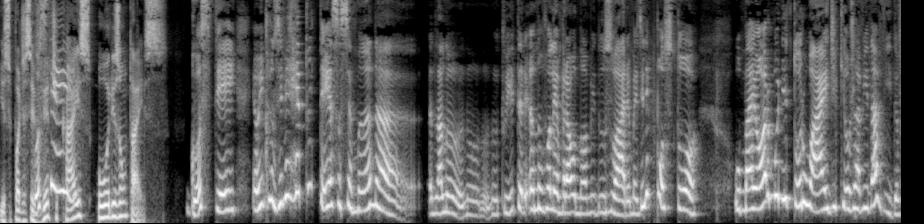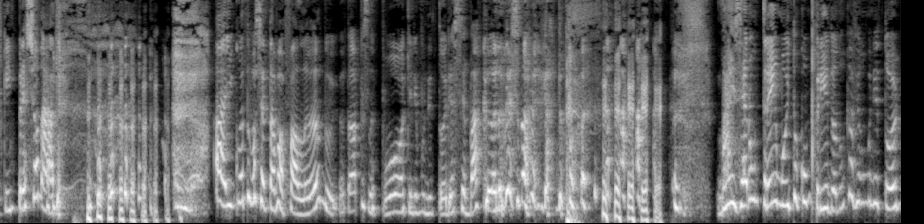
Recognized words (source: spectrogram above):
Isso pode ser gostei. verticais ou horizontais. Gostei. Eu, inclusive, retuitei essa semana lá no, no, no Twitter. Eu não vou lembrar o nome do usuário, mas ele postou o maior monitor wide que eu já vi na vida. Eu fiquei impressionada. Aí, enquanto você tava falando, eu tava pensando, pô, aquele monitor ia ser bacana com esse navegador. Mas era um trem muito comprido. Eu nunca vi um monitor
